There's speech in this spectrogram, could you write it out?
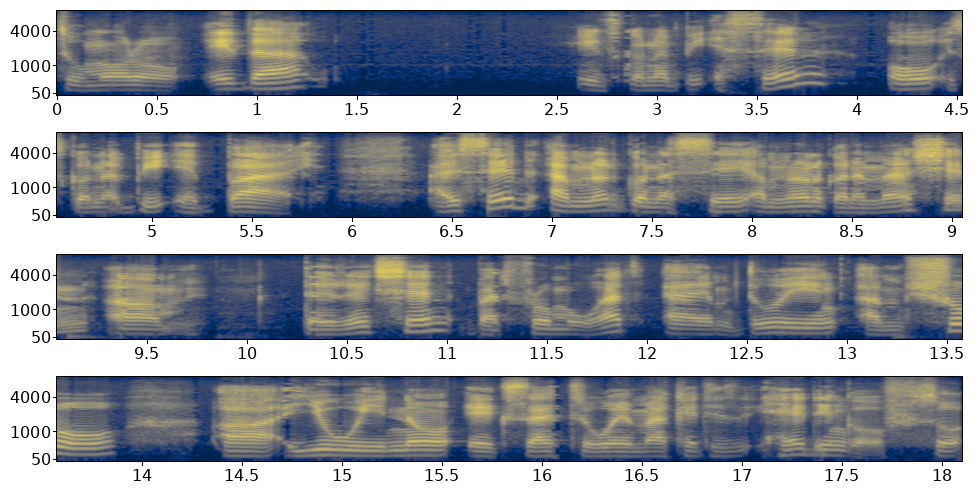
tomorrow. Either it's gonna be a sell or it's gonna be a buy i said i'm not gonna say i'm not gonna mention um direction but from what i am doing i'm sure uh, you will know exactly where market is heading off. So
